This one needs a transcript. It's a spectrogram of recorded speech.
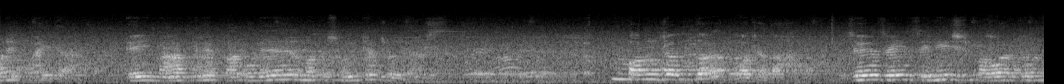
অনেক ভাইরা এই মাহাপীরে পাগলের মতো শরীরটা চলে আসে মনজদ্দা অজাদা যে জিনিস পাওয়ার জন্য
